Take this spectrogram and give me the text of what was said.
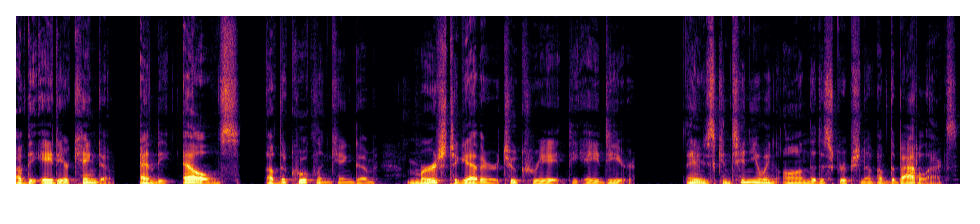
of the Aedyr kingdom and the elves of the Cuchulainn kingdom merged together to create the Aedyr. And he's continuing on the description of, of the battle axe.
